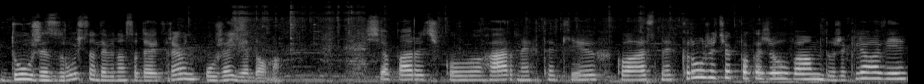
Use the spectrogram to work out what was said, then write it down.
Дуже зручно, 99 гривень уже є вдома. Ще парочку гарних таких класних кружечок покажу вам, дуже кльові.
